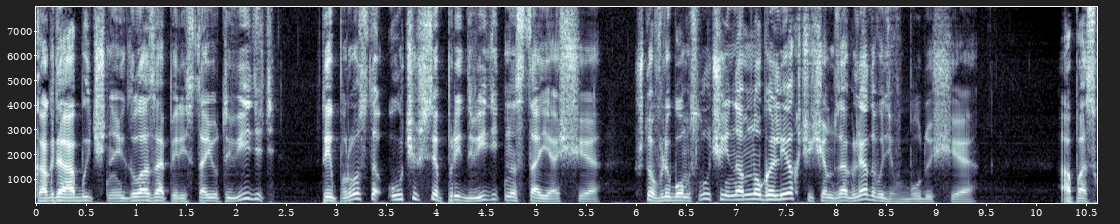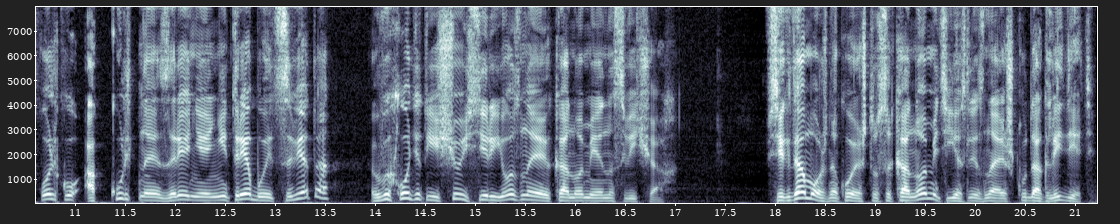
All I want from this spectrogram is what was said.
Когда обычные глаза перестают видеть, ты просто учишься предвидеть настоящее, что в любом случае намного легче, чем заглядывать в будущее. А поскольку оккультное зрение не требует света, выходит еще и серьезная экономия на свечах. Всегда можно кое-что сэкономить, если знаешь, куда глядеть.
